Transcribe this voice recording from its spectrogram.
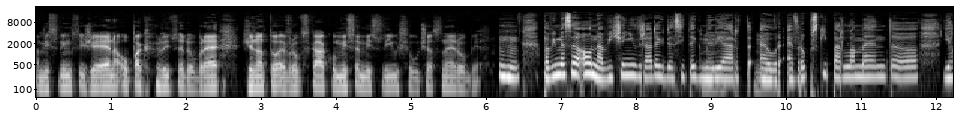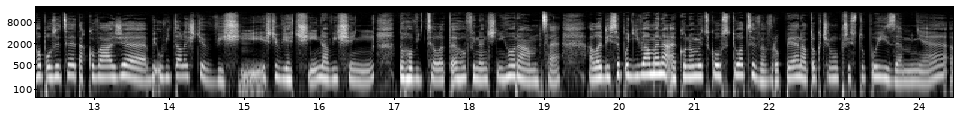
a myslím si, že je naopak velice dobré, že na to Evropská komise myslí už v současné době. Mm-hmm. Bavíme se o navýšení v řádech desítek mm. miliard mm. eur. Evropský parlament, eh, jeho pozice je taková, že by uvítal ještě vyšší, mm. ještě větší navýšení toho víceletého finančního rámce. Ale když se podíváme na ekonomickou situaci v Evropě, na to, k čemu přistupují země, eh,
